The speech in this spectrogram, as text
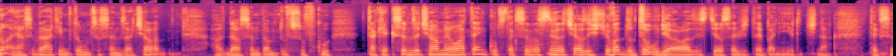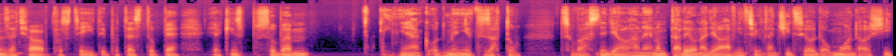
No a já se vrátím k tomu, co jsem začal a dal jsem tam tu vsuvku. Tak jak jsem začal milovat ten kuc, tak jsem vlastně začal zjišťovat, kdo to udělal a zjistil jsem, že to je paní Jiřičná. Tak jsem začal prostě jít i po té stopě, jakým způsobem nějak odměnit za to, co vlastně dělala nejenom tady, ona dělá vnitřek tančícího domu a další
